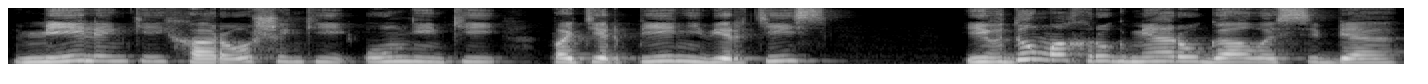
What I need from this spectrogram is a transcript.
«Миленький, хорошенький, умненький, потерпи, не вертись». И в думах ругмя ругала себя.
